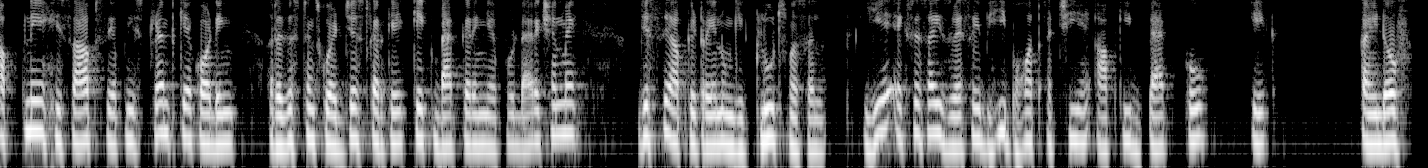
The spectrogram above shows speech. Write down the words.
अपने हिसाब से, अपनी स्ट्रेंथ के अकॉर्डिंग रेजिस्टेंस को एडजस्ट करके किक बैक करेंगे अपवर्ड डायरेक्शन में, जिससे आपके ट्रेन होंगी ग्लूट्स मसल ये एक्सरसाइज वैसे भी बहुत अच्छी है आपकी बैक को एक काइंड ऑफ़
